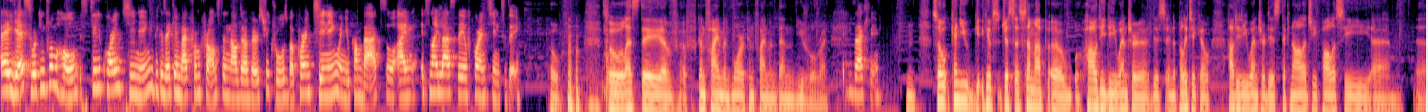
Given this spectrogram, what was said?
Uh, yes, working from home, still quarantining because I came back from France and now there are very strict rules about quarantining when you come back. So I'm it's my last day of quarantine today. Oh, so last day of, of confinement, more confinement than usual, right? Exactly. Hmm. So, can you give just a sum up? Uh, how did you enter this in the Politico? How did you enter this technology policy um, uh,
